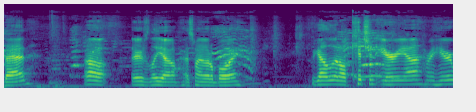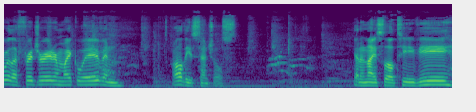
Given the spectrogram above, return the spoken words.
bed, oh, there's Leo. That's my little boy. We got a little kitchen area right here with a refrigerator, microwave, and all the essentials. Got a nice little TV,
